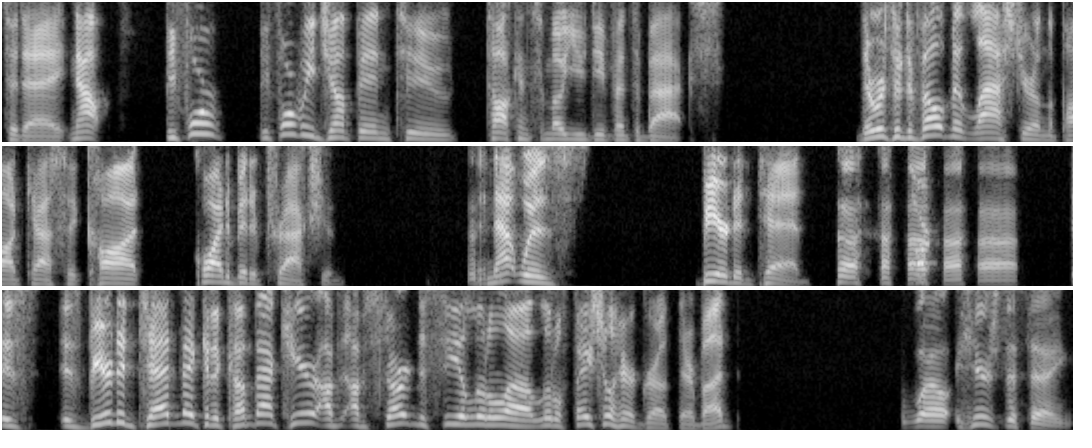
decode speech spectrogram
today. Now, before before we jump into talking some OU defensive backs, there was a development last year on the podcast that caught quite a bit of traction, and that was bearded Ted. Is is bearded Ted making a comeback here? I'm I'm starting to see a little uh little facial hair growth there, bud. well, here's the thing.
